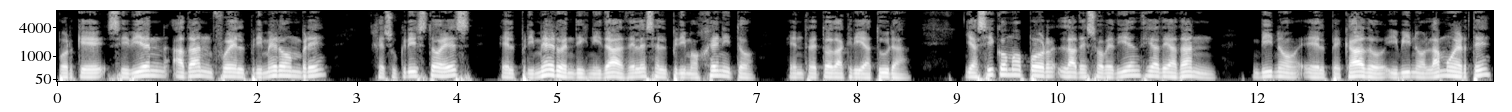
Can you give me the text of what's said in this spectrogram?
porque si bien Adán fue el primer hombre, Jesucristo es el primero en dignidad, Él es el primogénito entre toda criatura. Y así como por la desobediencia de Adán vino el pecado y vino la muerte,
